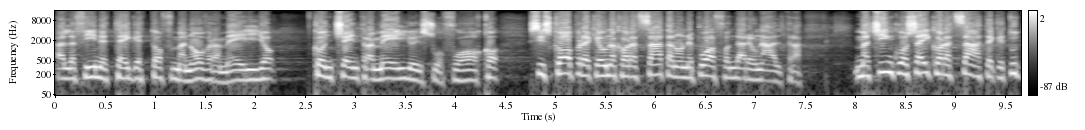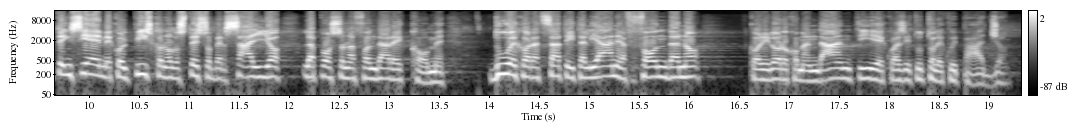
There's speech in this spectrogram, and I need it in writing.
alla fine Tegetov manovra meglio concentra meglio il suo fuoco, si scopre che una corazzata non ne può affondare un'altra, ma cinque o sei corazzate che tutte insieme colpiscono lo stesso bersaglio la possono affondare come? Due corazzate italiane affondano con i loro comandanti e quasi tutto l'equipaggio.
